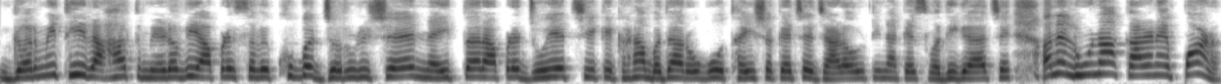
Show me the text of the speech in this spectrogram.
ગરમીથી રાહત મેળવવી આપણે સૌએ ખૂબ જ જરૂરી છે. નહીતર આપણે જોઈએ છીએ કે ઘણા બધા રોગો થઈ શકે છે. ઝાડા ઉલટીના કેસ વધી ગયા છે અને લૂના કારણે પણ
